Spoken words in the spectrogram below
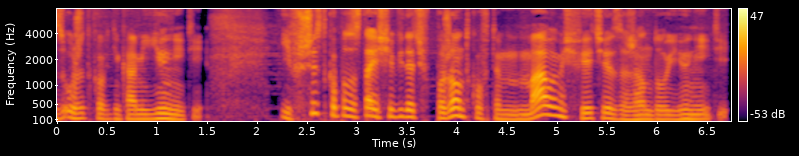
z użytkownikami Unity. I wszystko pozostaje się widać w porządku w tym małym świecie zarządu Unity.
